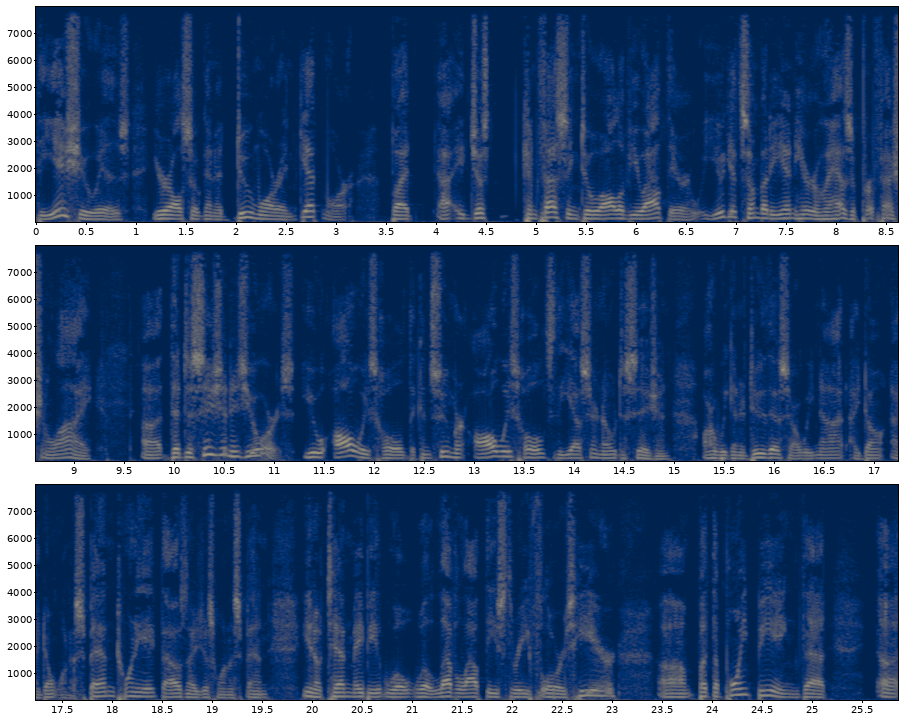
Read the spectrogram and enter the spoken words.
The issue is you're also going to do more and get more. But uh, just confessing to all of you out there, you get somebody in here who has a professional eye. Uh, the decision is yours. You always hold the consumer always holds the yes or no decision. Are we going to do this? Are we not? I don't. I don't want to spend twenty eight thousand. I just want to spend you know ten. Maybe we'll we'll level out these three floors here. Um, but the point being that uh,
